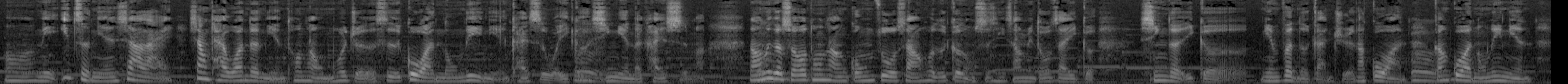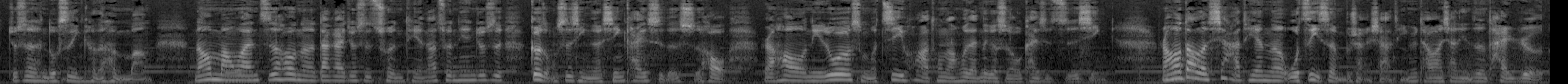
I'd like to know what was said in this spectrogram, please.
嗯、呃，你一整年下来，像台湾的年，通常我们会觉得是过完农历年开始为一个新年的开始嘛，嗯、然后那个时候通常工作上或者各种事情上面都在一个。新的一个年份的感觉。那过完，嗯、刚过完农历年，就是很多事情可能很忙。然后忙完之后呢，嗯、大概就是春天。那春天就是各种事情的新开始的时候。然后你如果有什么计划，通常会在那个时候开始执行。然后到了夏天呢，我自己是很不喜欢夏天，因为台湾夏天真的太热了。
